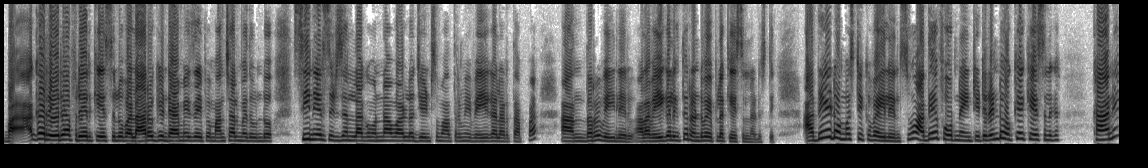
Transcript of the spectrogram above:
బాగా రేర్ ఆఫ్ రేర్ కేసులు వాళ్ళ ఆరోగ్యం డ్యామేజ్ అయిపోయి మంచాల మీద ఉండో సీనియర్ సిటిజన్ లాగా ఉన్న వాళ్ళు జెంట్స్ మాత్రమే వేయగలరు తప్ప అందరూ వేయలేరు. అలా వేయగలిగితే రెండు వైపులా కేసులు నడుస్తాయి. అదే డొమెస్టిక్ వైలెన్స్ అదే ఫోర్ నైంటీ రెండు ఒకే కేసులుగా. కానీ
